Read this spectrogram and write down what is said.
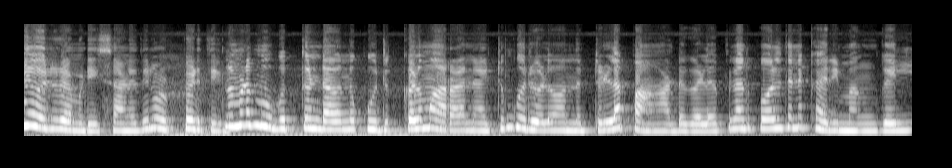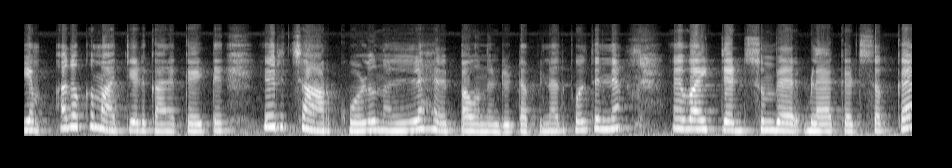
പറ്റിയ ഒരു റെമഡീസാണ് ഇതിൽ ഉൾപ്പെടുത്തിയിരിക്കുന്നത്. നമ്മുടെ മുഖത്തുണ്ടാകുന്ന കുരുക്കൾ മാറാനായിട്ടും കുരുകൾ വന്നിട്ടുള്ള പാടുകൾ പിന്നെ അതുപോലെ തന്നെ കരിമംഗല്യം അതൊക്കെ മാറ്റിയെടുക്കാനൊക്കെ ആയിട്ട് ഈ ഒരു ചാർക്കോൾ നല്ല ഹെൽപ്പ് ആവുന്നുണ്ട് കേട്ടോ പിന്നെ അതുപോലെ തന്നെ വൈറ്റ് ഹെഡ്സും ബ്ലാക്ക് ഹെഡ്സും ഒക്കെ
